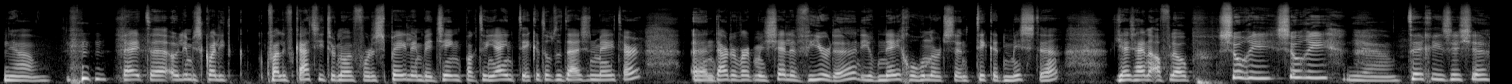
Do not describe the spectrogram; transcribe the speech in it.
Ja. Bij het uh, Olympisch kwali kwalificatietoernooi voor de Spelen in Beijing pakte jij een ticket op de 1000 meter. En daardoor werd Michelle vierde, die op 900 een ticket miste. Jij zei de afloop: Sorry, sorry. Ja. Tegen je zusje.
